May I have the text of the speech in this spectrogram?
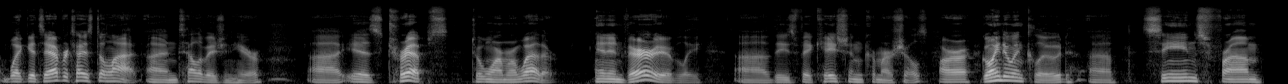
what gets advertised a lot on television here uh, is trips to warmer weather, and invariably. Uh, these vacation commercials are going to include uh, scenes from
